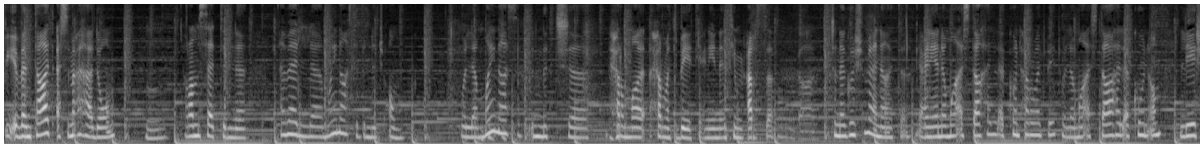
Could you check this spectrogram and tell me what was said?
في إيفنتات أسمعها دوم. رمسة إن أمل ما يناسب انك أم ولا ما يناسب انك حرمة حرمة بيت يعني إن انت معرسة. كنا أقول شو معناته؟ يعني أنا ما أستاهل أكون حرمة بيت ولا ما أستاهل أكون أم؟ ليش؟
